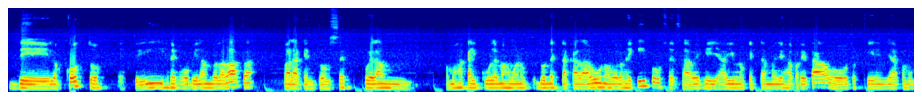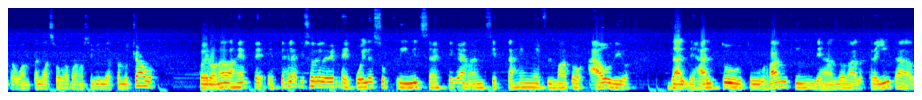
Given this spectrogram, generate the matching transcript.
de los costos. Estoy recopilando la data para que entonces puedan, vamos a calcular más o menos dónde está cada uno de los equipos. Se sabe que ya hay unos que están medio apretados, otros quieren ya como que aguantar la soga para no seguir gastando chavos. Pero nada, gente, este es el episodio de hoy. Recuerden suscribirse a este canal si estás en el formato audio. dejar tu, tu, ranking, dejando la estrellita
